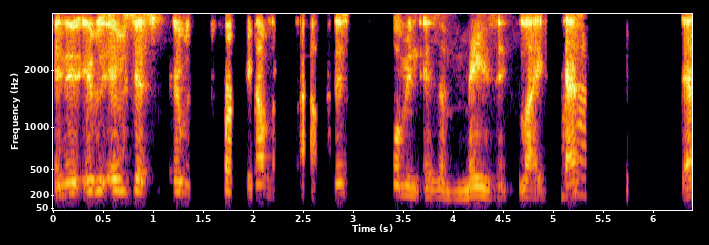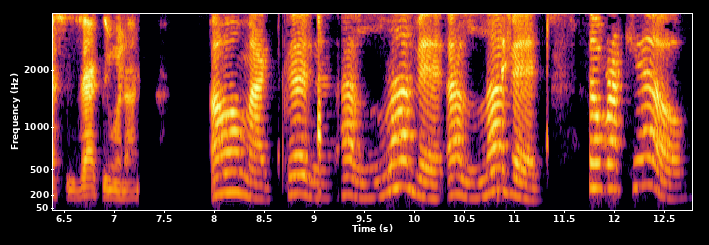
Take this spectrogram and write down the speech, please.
and it, it was it was just it was perfect. I was like, wow, this woman is amazing. Like that's Wow. that's exactly when I Oh my goodness. I love it. I love it. So Raquel,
